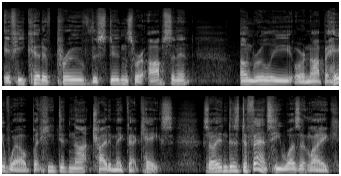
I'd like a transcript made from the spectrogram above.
if he could have proved the students were obstinate, unruly, or not behave well. But he did not try to make that case. So hmm. in his defense, he wasn't like,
